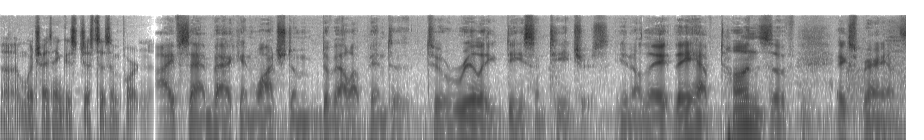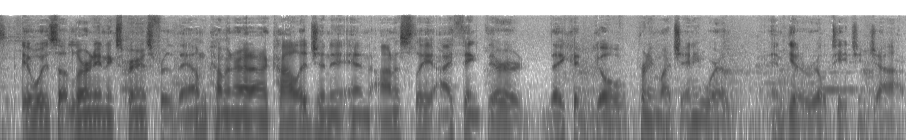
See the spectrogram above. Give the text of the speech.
um, which I think is just as important. I've sat back and watched them develop into to really decent teachers. You know, they, they have tons of experience. It was a learning experience for them coming right out of college, and, and honestly, I think they're, they could go pretty much anywhere and get a real teaching job.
